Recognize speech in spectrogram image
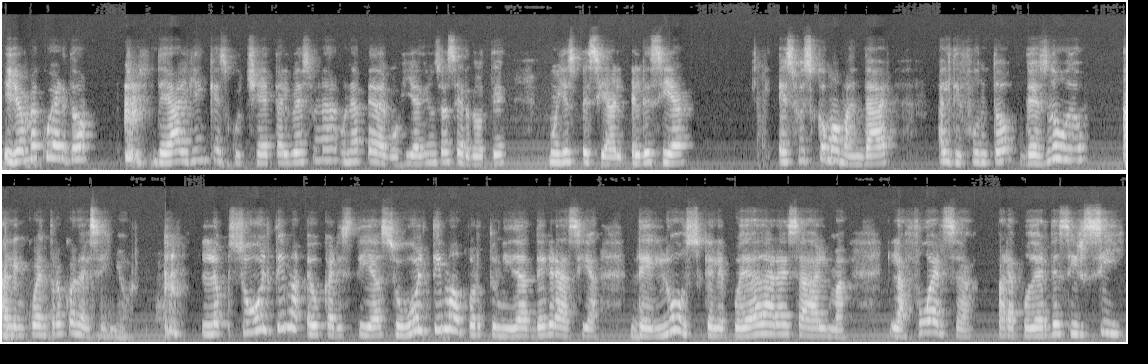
Y yo me acuerdo de alguien que escuché, tal vez una, una pedagogía de un sacerdote muy especial, él decía, eso es como mandar al difunto desnudo al encuentro con el Señor su última Eucaristía, su última oportunidad de gracia, de luz que le pueda dar a esa alma, la fuerza para poder decir sí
